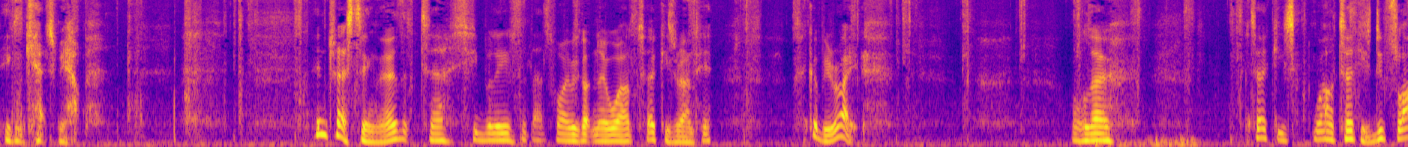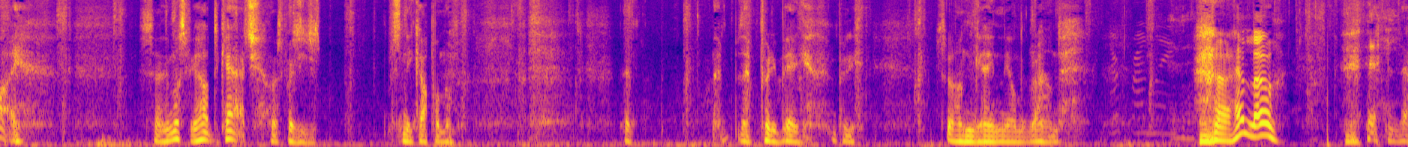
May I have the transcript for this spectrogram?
He can catch me up. Interesting, though, that uh, she believes that that's why we've got no wild turkeys around here. I could be right. Although turkeys, wild turkeys do fly, so they must be hard to catch. I suppose you just sneak up on them. They're, they're, they're pretty big, pretty sort of ungainly on the ground. They're friendly. Hello. Hello.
